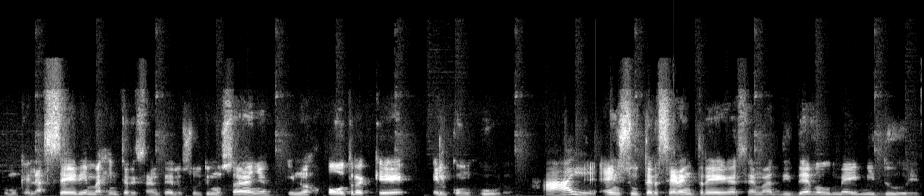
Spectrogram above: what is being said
como que la serie más interesante de los últimos años y no es otra que El Conjuro. Ay. En su tercera entrega se llama The Devil Made Me Do It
